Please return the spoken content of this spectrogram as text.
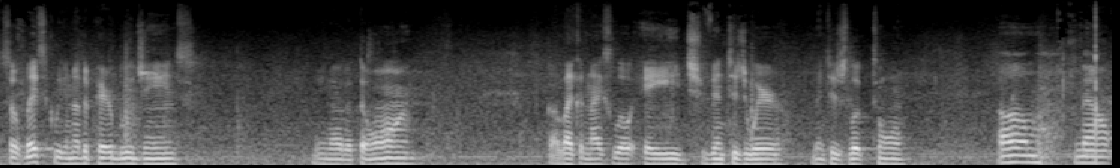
So basically another pair of blue jeans you know, to throw on. Got like a nice little age vintage wear, vintage look to them. Um, now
